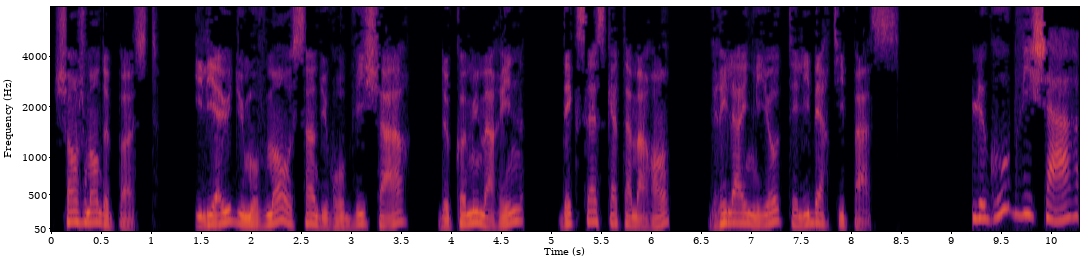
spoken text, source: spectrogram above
changement de poste. Il y a eu du mouvement au sein du groupe Vichard, de Commu Marine, d'Excess Catamaran, Grilline Yacht et Liberty Pass. Le groupe Vichard,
